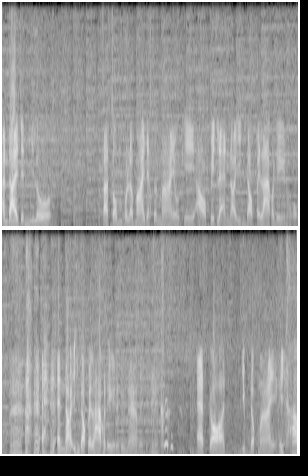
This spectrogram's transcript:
อันใดเจนฮีโร่สะสมผลไม้จากต้นไม้โอเคเอาฟิตและแอนนอยอิงด็อกไปล่าคนอื่นโอ้โหแอนนอยอิงด็อกไปล่าคนอื่นนะดูหน้าไหมแอดกอร์ ยิบดอกไม้เฮ้ยเข้า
